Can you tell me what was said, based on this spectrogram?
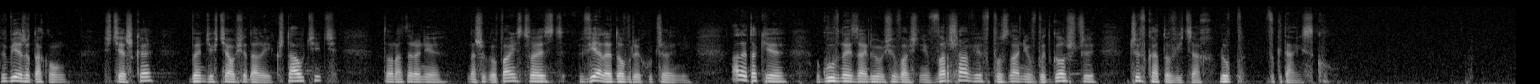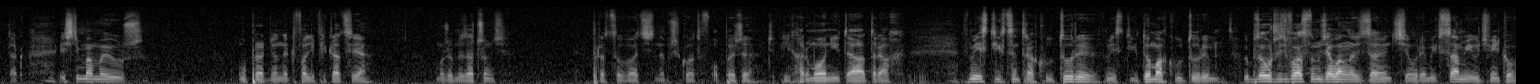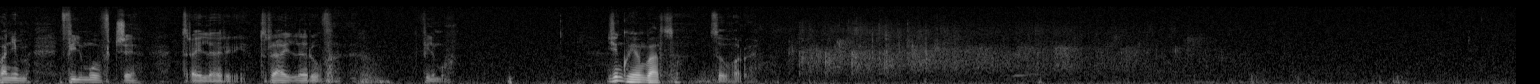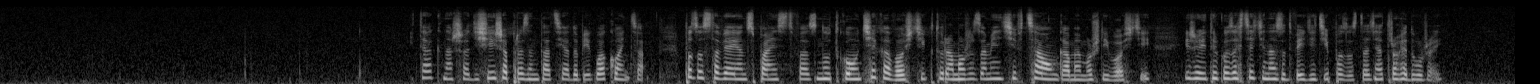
wybierze taką ścieżkę, będzie chciał się dalej kształcić, to na terenie naszego państwa jest wiele dobrych uczelni, ale takie główne znajdują się właśnie w Warszawie, w Poznaniu, w Bydgoszczy czy w Katowicach lub w Gdańsku. Tak. Jeśli mamy już uprawnione kwalifikacje, możemy zacząć pracować na przykład w operze, czy filharmonii, teatrach, w miejskich centrach kultury, w miejskich domach kultury lub założyć własną działalność, zająć się remixami, udźwiękowaniem filmów czy trailery, trailerów filmów. Dziękuję bardzo. Za uwagę. Tak nasza dzisiejsza prezentacja dobiegła końca, pozostawiając Państwa z nutką ciekawości, która może zamienić się w całą gamę możliwości, jeżeli tylko zechcecie nas odwiedzić i pozostać na trochę dłużej.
